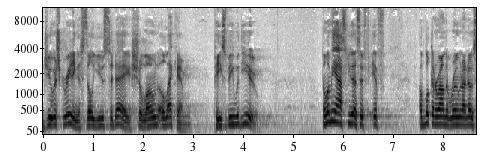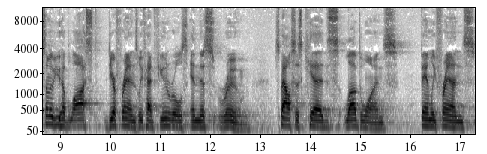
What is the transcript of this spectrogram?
Jewish greeting. is still used today. Shalom Aleichem, peace be with you. Now, let me ask you this. If, if I'm looking around the room, and I know some of you have lost dear friends, we've had funerals in this room spouses, kids, loved ones, family, friends.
